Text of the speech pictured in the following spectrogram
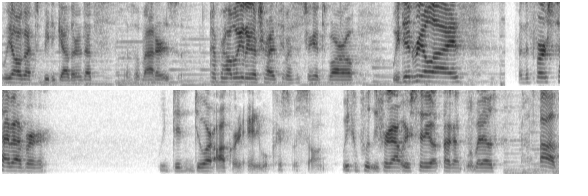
we all got to be together. That's that's what matters. I'm probably gonna go try and see my sister again tomorrow. We did realize for the first time ever we didn't do our awkward annual Christmas song. We completely forgot. We were sitting on. I got blow my nose. Um,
